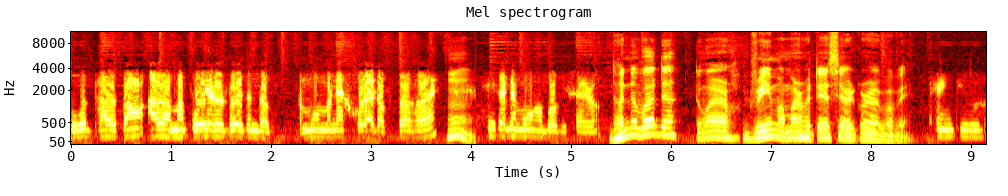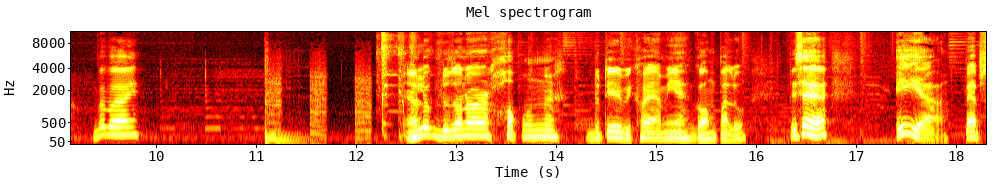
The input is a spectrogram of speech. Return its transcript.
বহুত ভাল পাওঁ আৰু আমাৰ পৰিয়ালতো এজন মোৰ মানে খুৰা ডক্তৰ হয়। সেইকাৰণে মই হ'ব বিচাৰো। ধন্যবাদ। তোমাৰ ড্ৰিম আমাৰ সৈতে শ্বেয়াৰ কৰাৰ বাবে। থেংক ইউ বাই বাই এওঁলোক দুজনৰ সপোন দুটিৰ বিষয়ে আমি গম পালোঁ। পিছে এই পেপছ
